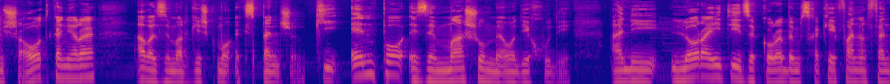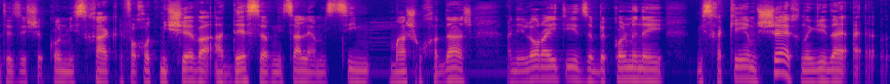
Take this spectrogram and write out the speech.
100-150 שעות כנראה, אבל זה מרגיש כמו expansion, כי אין פה איזה משהו מאוד ייחודי. אני לא ראיתי את זה קורה במשחקי פיינל פנטזי שכל משחק לפחות משבע עד עשר ניסה להמציא משהו חדש. אני לא ראיתי את זה בכל מיני משחקי המשך נגיד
